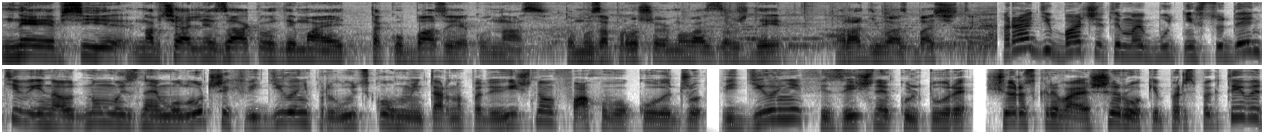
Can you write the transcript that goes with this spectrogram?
Не всі навчальні заклади мають таку базу, як у нас. Тому запрошуємо вас завжди. Раді вас бачити. Раді бачити майбутніх студентів і на одному із наймолодших відділень Прилуцького гуманітарно-педагогічного фахового коледжу відділенні фізичної культури, що розкриває широкі перспективи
